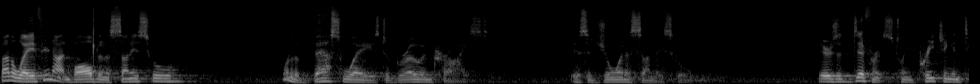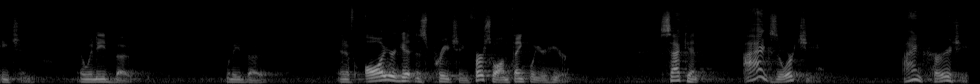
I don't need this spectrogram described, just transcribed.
by the way, if you're not involved in a Sunday school, one of the best ways to grow in Christ is to join a Sunday school. There's a difference between preaching and teaching, and we need both. We need both. And if all you're getting is preaching, first of all, I'm thankful you're here. Second, I exhort you, I encourage you,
